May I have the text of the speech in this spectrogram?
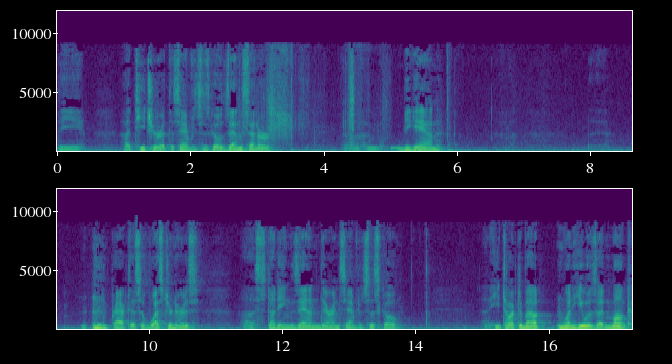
the uh, teacher at the San Francisco Zen Center, uh, began practice of Westerners uh, studying Zen there in San Francisco. he talked about when he was a monk,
